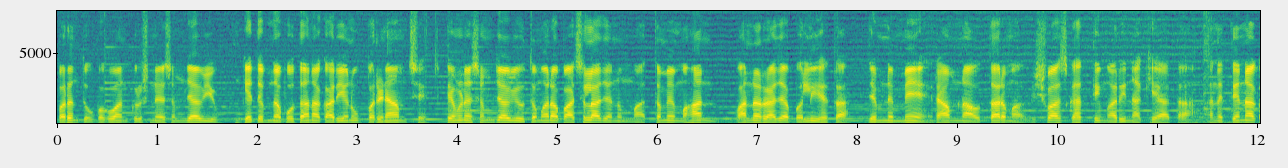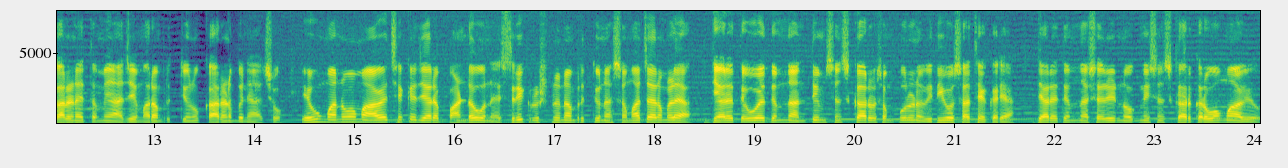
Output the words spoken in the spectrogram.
પરંતુ ભગવાન કૃષ્ણએ સમજાવ્યું કે તેમના પોતાના કાર્યનું પરિણામ છે. તેમણે સમજાવ્યું, તમારા પાછલા જન્મમાં તમે મહાન વાનર રાજા બલી હતા, જેમને મેં રામના અવતારમાં વિશ્વાસઘાતથી મારી નાખ્યા હતા અને તેના કારણે તમે આજે મારા મૃત્યુનું કારણ બન્યા છો. એવું માનવામાં આવે છે કે જ્યારે પાંડવોને શ્રી કૃષ્ણના મૃત્યુના સમાચાર મળ્યા, ત્યારે તેઓએ તેમના અંતિમ સંસ્કારો સંપૂર્ણ વિધિઓ સાથે કર્યા. જ્યારે તેમના શરીરનો અગ્નિ સંસ્કાર કરવામાં આવ્યો,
